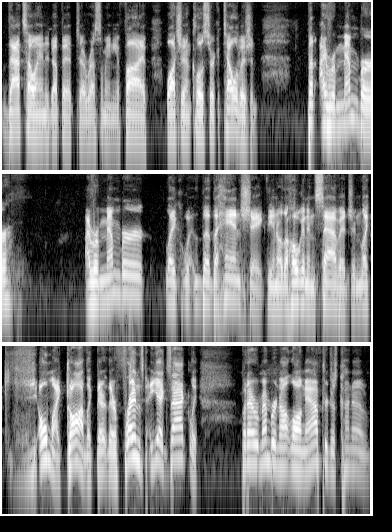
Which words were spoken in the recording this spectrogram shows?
That's how I ended up at uh, WrestleMania 5 watching on closed circuit television. But I remember, I remember like the the handshake, you know, the Hogan and Savage, and like, oh my God, like they're they're friends. Yeah, exactly. But I remember not long after, just kind of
